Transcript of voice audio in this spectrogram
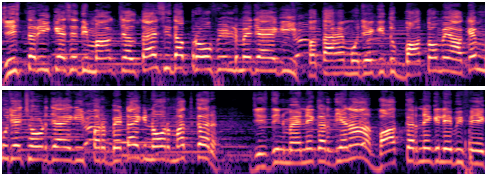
जिस तरीके से दिमाग चलता है, सीधा प्रो फ़ील्ड में जाएगी। पता है मुझे कि तू बातों में आके मुझे छोड़ जाएगी, पर बेटा इग्नोर मत कर। जिस दिन मैंने कर दिया ना, बात करने के लिए भी फेक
